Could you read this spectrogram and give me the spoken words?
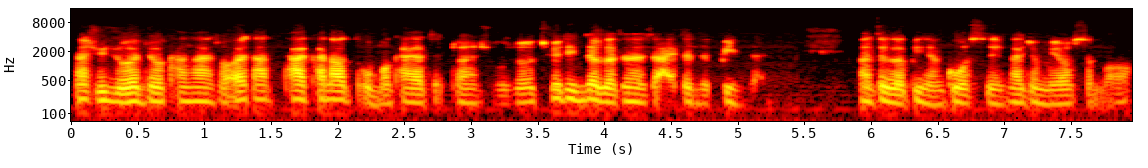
那徐主任就看看说，哎，他他看到我们开的诊断书，说确定这个真的是癌症的病人，那这个病人过世应该就没有什么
